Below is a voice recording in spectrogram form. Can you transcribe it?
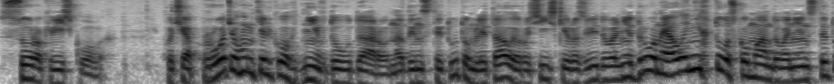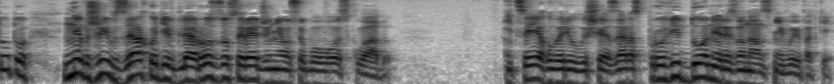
40 військових. Хоча протягом кількох днів до удару над інститутом літали російські розвідувальні дрони, але ніхто з командування інституту не вжив заходів для роззосередження особового складу. І це я говорю лише зараз про відомі резонансні випадки.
